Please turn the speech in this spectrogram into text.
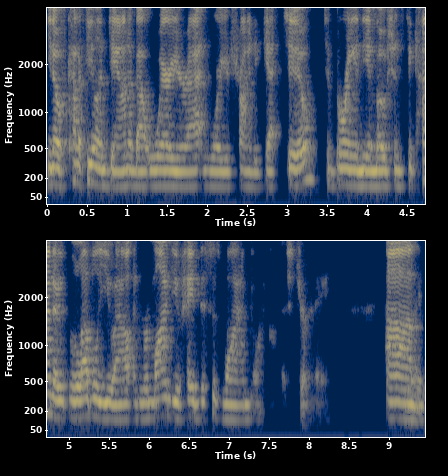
you know, kind of feeling down about where you're at and where you're trying to get to, to bring in the emotions to kind of level you out and remind you, hey, this is why I'm going on this journey. Um, right.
